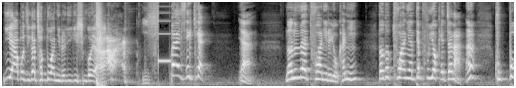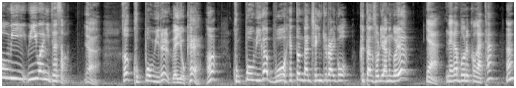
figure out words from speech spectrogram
네 아버지가 전두환이를 이기신 거야 아! 이 X발 새끼가. 야, 너는 왜 투환이를 욕하니? 너도 투환이한테 부역했잖아. 어? 국보위 위원이 돼서. 야, 그 국보위를 왜 욕해? 어? 국보위가 뭐 했던 단체인 줄 알고 그딴 소리 하는 거야? 야, 내가 모를 것 같아? 어?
